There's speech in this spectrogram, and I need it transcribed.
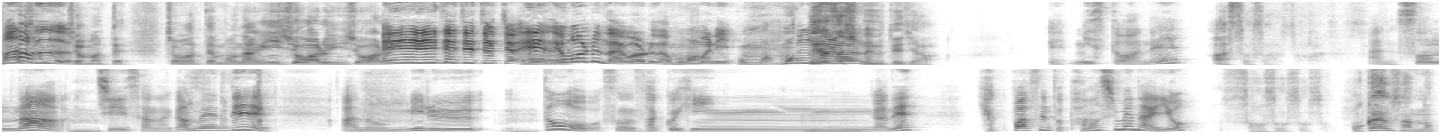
まず ちょ待ってちょ待ってもうなんか印象悪い印象悪い。えー、ちゃちゃちゃちゃえもうえ悪ない悪ないほんまに。ほんまもっと優しく言うてじゃえミストはね？ああそうそうそうあのそんなうん。小さな画面で、あの見るうん。とその作品がね100%楽しめないよ。そうそうそうそう。おかゆさんの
